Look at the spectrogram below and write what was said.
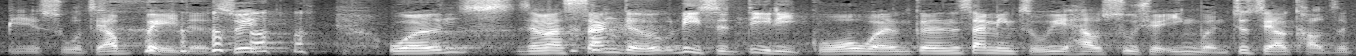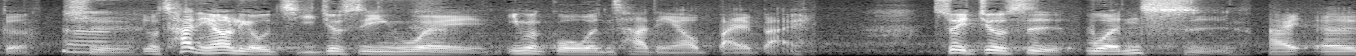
别说，只要背的。所以文什么三个历史、地理、国文跟三民主义，还有数学、英文，就只要考这个。是，有差点要留级，就是因为因为国文差点要拜拜。所以就是文史还呃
